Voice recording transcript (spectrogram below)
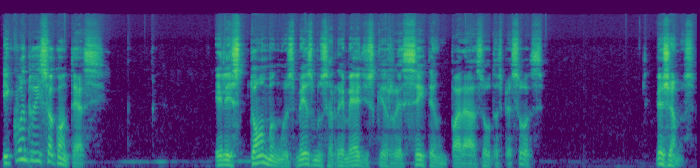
E quando isso acontece? Eles tomam os mesmos remédios que receitam para as outras pessoas? Vejamos.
